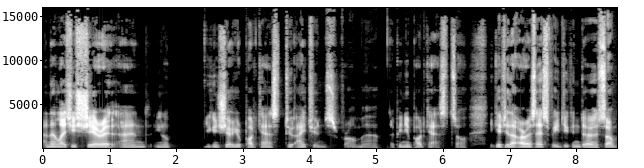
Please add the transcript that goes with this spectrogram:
and then lets you share it, and you know, you can share your podcast to iTunes from uh, Opinion Podcast. So it gives you that RSS feed you can do. So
